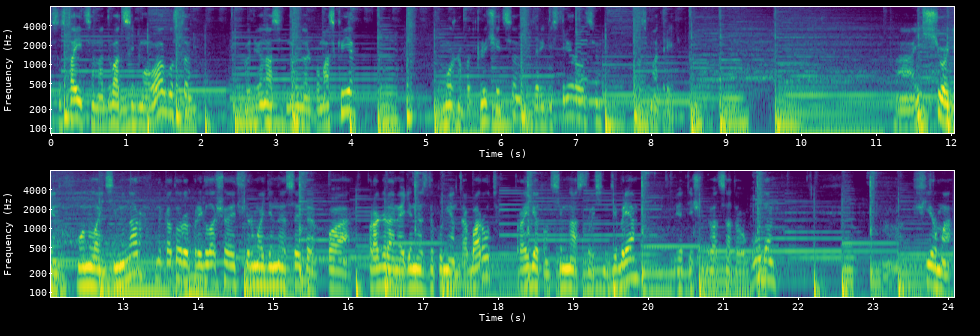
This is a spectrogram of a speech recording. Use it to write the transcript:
Состоится на 27 августа в 12.00 по Москве. Можно подключиться, зарегистрироваться, посмотреть. А, еще один онлайн-семинар, на который приглашает фирма 1С, это по программе 1С документа оборот. Пройдет он 17 сентября 2020 года. Фирма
